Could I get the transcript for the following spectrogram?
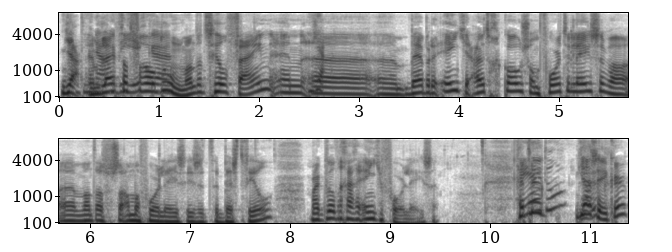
Ja, en blijf dat vooral ik, eh, doen, want dat is heel fijn. En Ja. eh, eh, we hebben er eentje uitgekozen om voor te lezen. eh, want als we ze allemaal voorlezen is het eh, best veel. Maar ik wil er graag eentje voorlezen. Het jij leuk- doen? Jazeker.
